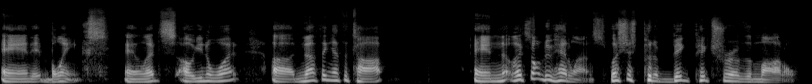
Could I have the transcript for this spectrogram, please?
and it blinks. And let's, oh, you know what? Uh, nothing at the top. And let's don't do headlines. Let's just put a big picture of the model.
